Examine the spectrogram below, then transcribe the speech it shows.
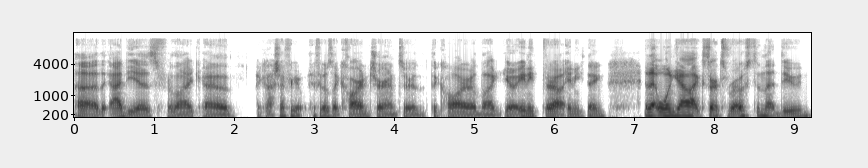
uh the ideas for like uh my gosh, I forget if it was like car insurance or the car or like you know any throw out anything. And that one guy like starts roasting that dude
